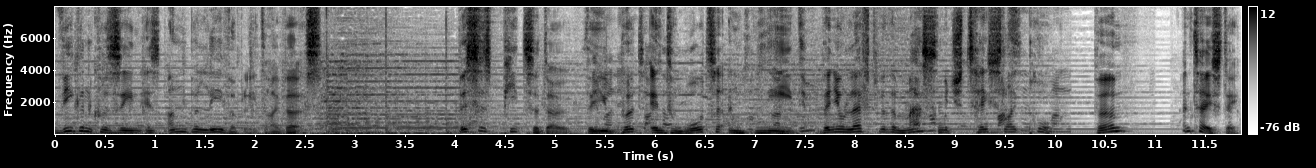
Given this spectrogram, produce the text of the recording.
Vegan cuisine is unbelievably diverse. This is pizza dough that you put into water and knead. Then you're left with a mass which tastes like pork. Firm and tasty.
